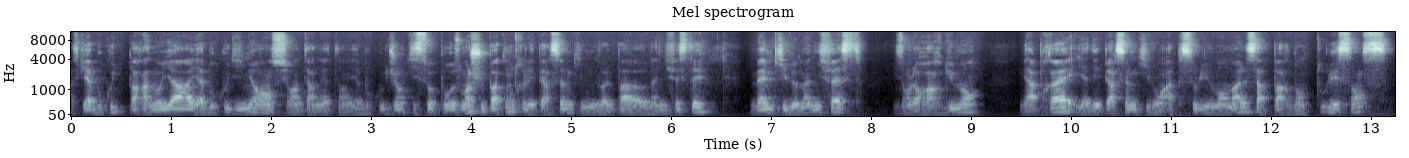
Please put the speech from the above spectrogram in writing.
parce qu'il y a beaucoup de paranoïa, il y a beaucoup d'ignorance sur Internet, hein, il y a beaucoup de gens qui s'opposent. Moi, je ne suis pas contre les personnes qui ne veulent pas manifester, même qui le manifestent, ils ont leurs arguments. Mais après, il y a des personnes qui vont absolument mal, ça part dans tous les sens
